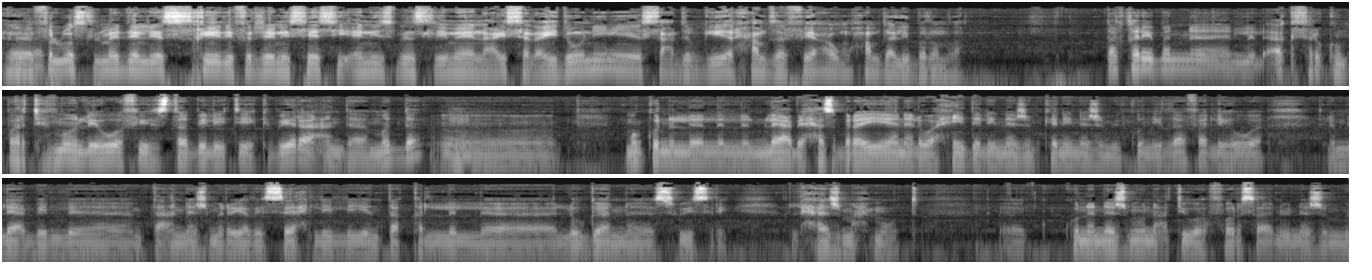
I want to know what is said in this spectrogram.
في الوسط الميدان الياس السخيري فرجاني ساسي أنيس بن سليمان عيسى العيدوني سعد بقير حمزة رفيعة ومحمد علي بن رمضان. تقريبا الاكثر compartiment اللي هو فيه stabilité كبيرة عندها مدة. آه ممكن الملاعب حسب رأيي أنا الوحيد اللي نجم كان ينجم يكون إضافة اللي هو الملاعب نتاع النجم الرياضي الساحلي اللي ينتقل للوغانو السويسري الحاج محمود. آه، كنا نجمو نعطيوه فرصة أنه ينجم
